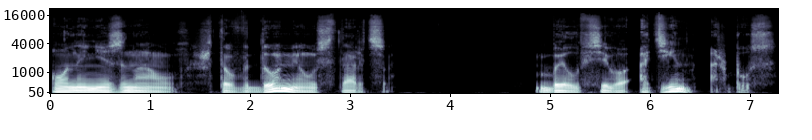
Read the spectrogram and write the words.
Он и не знал, что в доме у старца был всего один арбуз.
